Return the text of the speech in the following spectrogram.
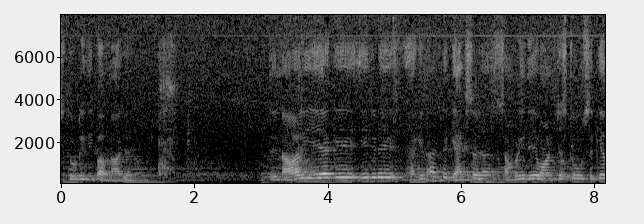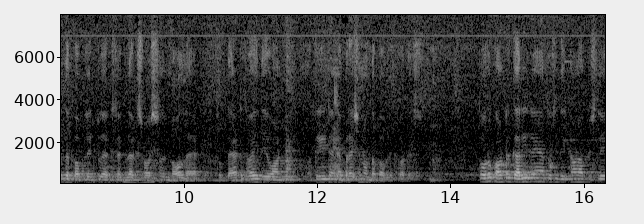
ਸਿਕਿਉਰਿਟੀ ਦੀ ਭਾਵਨਾ ਆ ਜਾਏ ਤੇ ਨਾਲ ਹੀ ਇਹ ਹੈ ਕਿ ਇਹ ਜਿਹੜੇ ਹੈਗੇ ਨਾ ਜਿਹੜੇ ਗੈਂਗਸਟਰ ਜਾਂ somebody they want just to secure the public to extract the extortion and all that so that is why they want to create an impression on the public for this ਤਾਂ ਉਹਨੂੰ ਕਾਊਂਟਰ ਕਰ ਹੀ ਰਹੇ ਹਾਂ। ਤੁਸੀਂ ਦੇਖਿਆ ਹੋਣਾ ਪਿਛਲੇ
